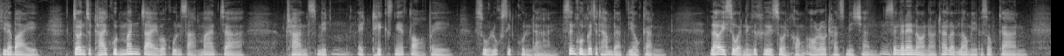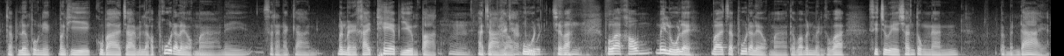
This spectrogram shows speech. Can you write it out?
ทีละใบ จนสุดท้ายคุณมั่นใจว่าคุณสามารถจะ transmit ไอ้ text เนี่ยต่อไปสู่ลูกศิษย์คุณได้ ซึ่งคุณก็จะทำแบบเดียวกัน แล้วอีกส่วนหนึ่งก็คือส่วนของ oral transmission ซึ่งก็แน่นอนเนาะถ้าเกิดเรามีประสบการณ์กับเรื่องพวกเนี้ยบางทีครูบาอาจารย์เวลาเขาพูดอะไรออกมาในสถานการณ์ มันเหมือนคล้ายเทพยืมปากอาจารย์เราอาจารย์พูดพูดใช่ปะเพราะว่าเขาไม่รู้เลยว่าจะพูดอะไรออกมา แต่ว่ามันเหมือนกับว่า situation ตรงนั้นมันมันได้อะ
